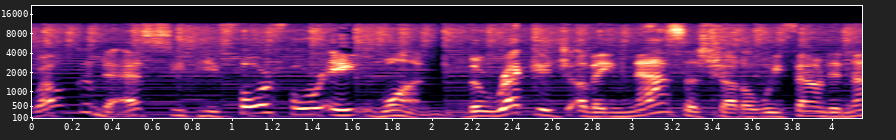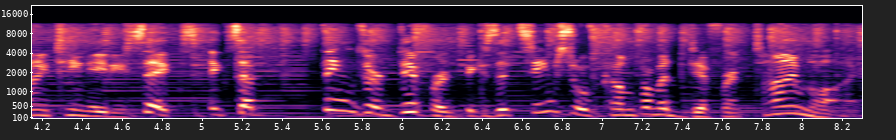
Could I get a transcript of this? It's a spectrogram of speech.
Welcome to SCP-4481, the wreckage of a NASA shuttle we found in 1986, except things are different because it seems to have come from a different timeline.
